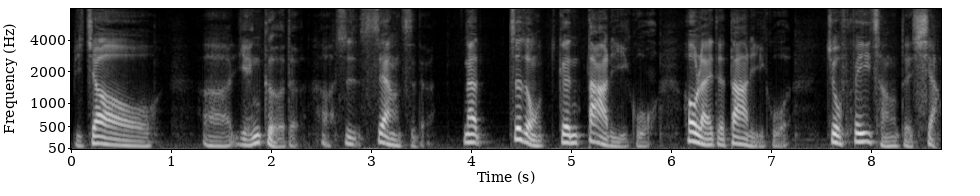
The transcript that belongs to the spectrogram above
比较呃严格的哈，是这样子的。那这种跟大理国后来的大理国就非常的像，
